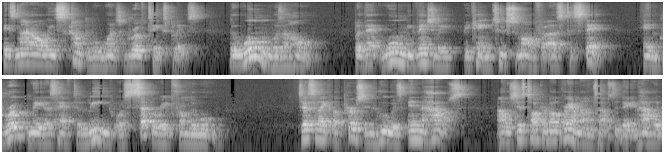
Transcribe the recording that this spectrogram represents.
is not always comfortable once growth takes place. The womb was a home, but that womb eventually became too small for us to stay. And growth made us have to leave or separate from the womb. Just like a person who is in the house. I was just talking about grandma's house today and how it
